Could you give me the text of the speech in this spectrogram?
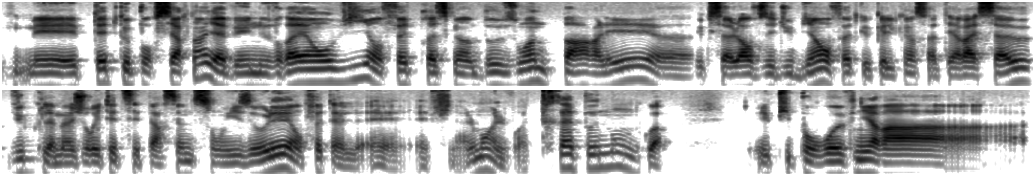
mais peut-être que pour certains, il y avait une vraie envie, en fait, presque un besoin de parler, euh, et que ça leur faisait du bien, en fait, que quelqu'un s'intéresse à eux. Vu que la majorité de ces personnes sont isolées, en fait, elles, finalement, elles voient très peu de monde, quoi. Et puis pour revenir à,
